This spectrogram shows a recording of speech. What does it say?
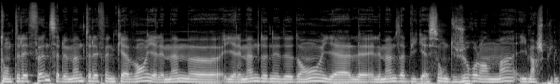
ton téléphone, c'est le même téléphone qu'avant. Il y a les mêmes, euh, il y a les mêmes données dedans. Il y a les, les mêmes applications. Du jour au lendemain, il marche plus.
